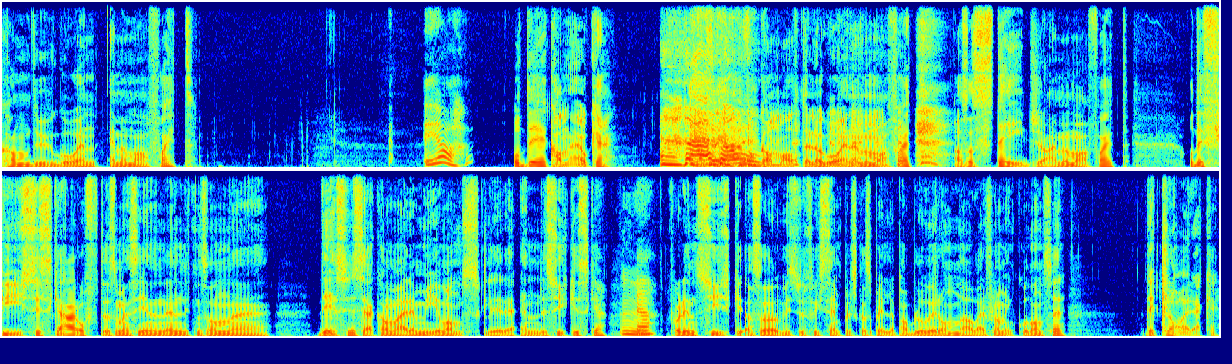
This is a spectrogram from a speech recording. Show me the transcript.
Kan du gå en MMA-fight? Ja. Og det kan jeg jo ikke. Altså, jeg er for gammel til å gå en MMA-fight. Altså stage av MMA-fight. Og det fysiske er ofte, som jeg sier, en, en liten sånn eh, Det syns jeg kan være mye vanskeligere enn det psykiske. ja. For den psyke, altså Hvis du for eksempel skal spille Pablo Verón da, og være flamencodanser, det klarer jeg ikke.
